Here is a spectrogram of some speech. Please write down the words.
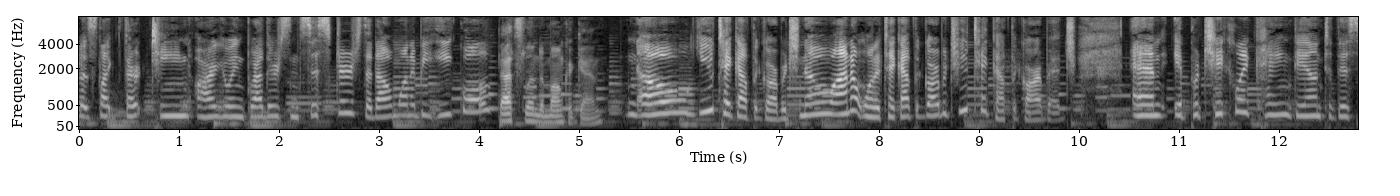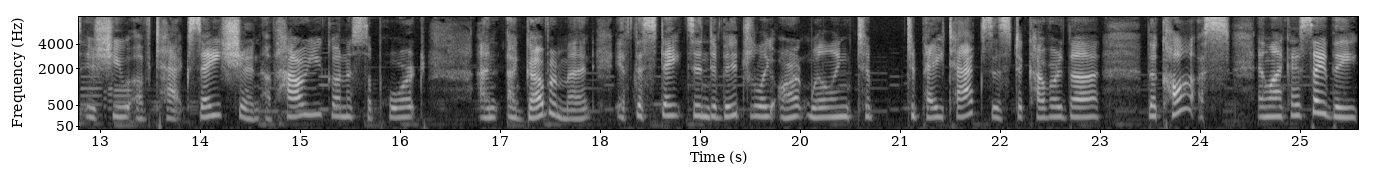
It's like 13 arguing brothers and sisters that all want to be equal. That's Linda Monk again. No, you take out the garbage. No, I don't want to take out the garbage. You take out the garbage. And it particularly came down to this issue of taxation, of how are you going to support an, a government if the states individually aren't willing to to pay taxes to cover the the costs. And like I say, the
